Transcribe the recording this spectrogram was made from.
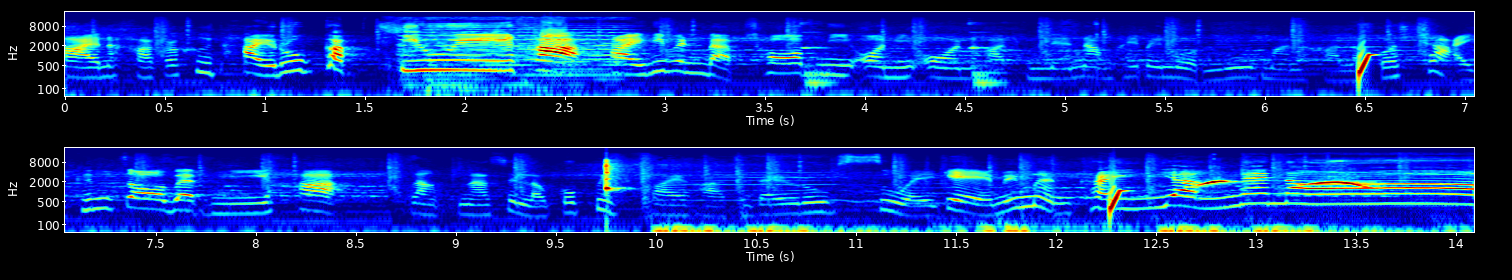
ท้ายนะคะ ก็คือถ่ายรูปกับทีวีค่ะ ใครที่เป็นแบบชอบนีออนนีออนนะคะทิมแนะนำให้ไปโหลดรูปมานะคะ แล้วก็ฉายขึ้นจอแบบนี้ค่ะ หลังจากนั้นเสร็จแล้วก็ปิดไฟค่ะ จะได้รูปสวยเก๋ไม่เหมือนใครอย่างแน่นอน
